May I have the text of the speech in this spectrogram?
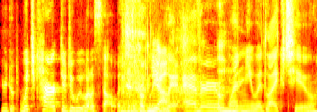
Do, which character do we want to start with? Is probably- Yeah. Whatever one you would like to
